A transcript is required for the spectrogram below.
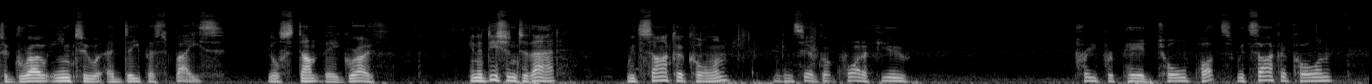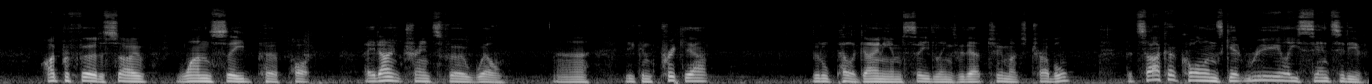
to grow into a deeper space, you'll stunt their growth. In addition to that, with sarcocaulon, you can see I've got quite a few pre-prepared tall pots. With sarcocaulon, I prefer to sow one seed per pot. They don't transfer well. Uh, you can prick out little pelargonium seedlings without too much trouble. But sarcocaulons get really sensitive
